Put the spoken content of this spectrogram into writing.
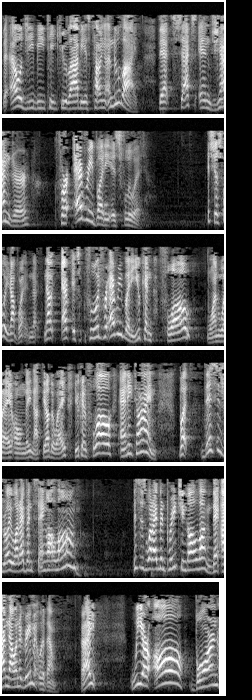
the LGBTQ lobby is telling a new lie that sex and gender for everybody is fluid. It's just fluid. You're not born. Now, it's fluid for everybody. You can flow one way only, not the other way. You can flow anytime. But this is really what I've been saying all along. This is what I've been preaching all along. I'm now in agreement with them. Right? We are all born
